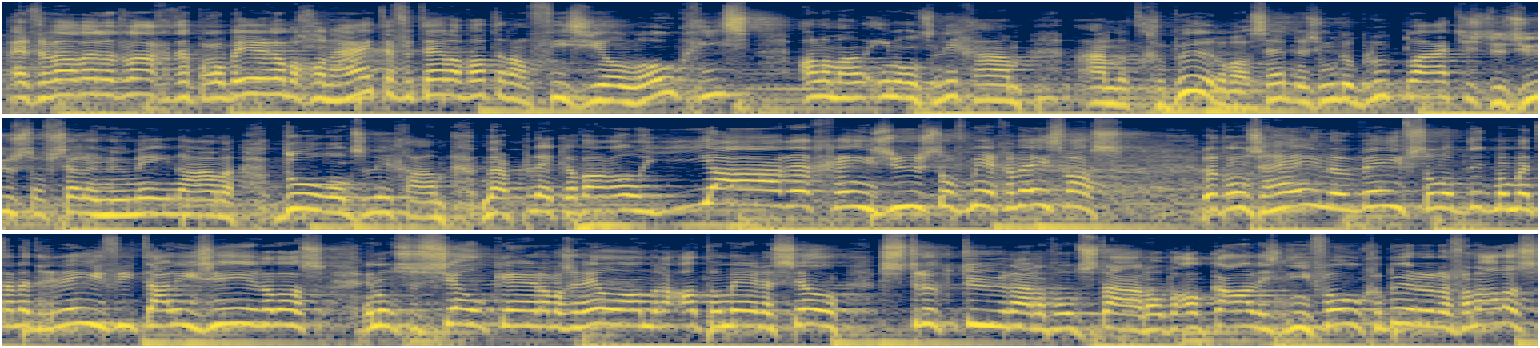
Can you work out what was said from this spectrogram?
En terwijl wij dat lagen te proberen, begon hij te vertellen wat er dan fysiologisch allemaal in ons lichaam aan het gebeuren was. Hè? Dus hoe de bloedplaatjes de zuurstofcellen nu meenamen door ons lichaam naar plekken waar al jaren geen zuurstof meer geweest was. Dat ons hele weefsel op dit moment aan het revitaliseren was. En onze celkern was een heel andere atomaire celstructuur aan het ontstaan. Op alkalisch niveau gebeurde er van alles.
